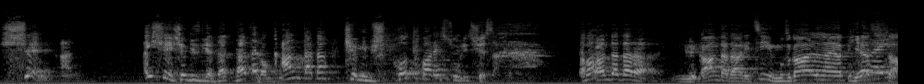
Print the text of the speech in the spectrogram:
შენ ან აი შენ შეგიძლია დაწერო კანტატა ჩემი ფოთვარესულის შესახებ. აბა? კანტატა რა? კანტატა არის წი მუსიკალная пьеса.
